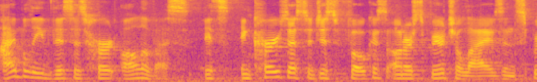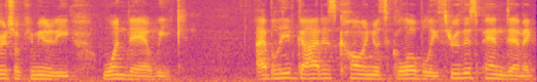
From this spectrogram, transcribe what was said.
I believe this has hurt all of us. It's encouraged us to just focus on our spiritual lives and spiritual community one day a week. I believe God is calling us globally through this pandemic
